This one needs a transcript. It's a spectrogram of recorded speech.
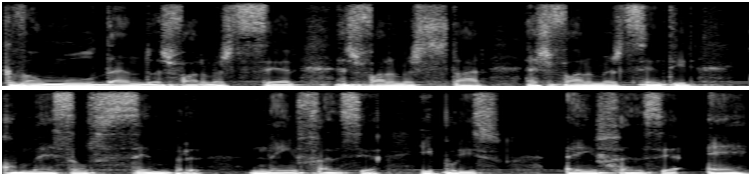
que vão moldando as formas de ser, as formas de estar, as formas de sentir, começam sempre na infância. E por isso, a infância é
